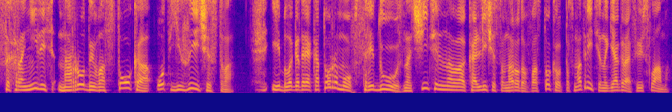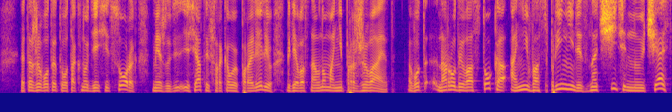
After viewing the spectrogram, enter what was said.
сохранились народы Востока от язычества – и благодаря которому в среду значительного количества народов Востока, вот посмотрите на географию ислама, это же вот это вот окно 10-40 между 10 и 40 параллелью, где в основном они проживают. Вот народы Востока, они восприняли значительную часть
